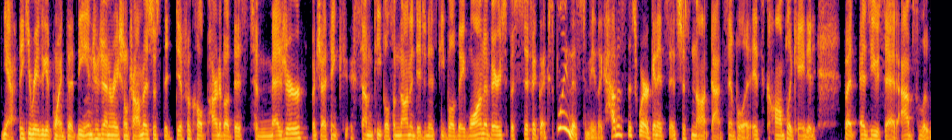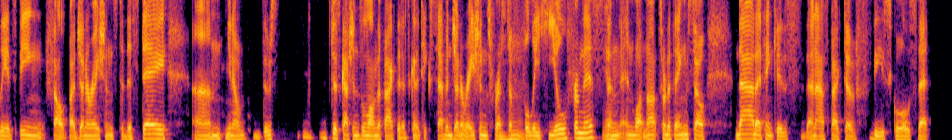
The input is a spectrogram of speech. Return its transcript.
yeah, I think you raise a good point that the intergenerational trauma is just the difficult part about this to measure, which I think some people, some non-indigenous people, they want a very specific, explain this to me. Like, how does this work? And it's it's just not that simple. It's complicated. But as you said, absolutely it's being felt by generations to this day. Um, you know, there's discussions along the fact that it's going to take seven generations for us mm-hmm. to fully heal from this yeah. and, and whatnot sort of thing. So that I think is an aspect of these schools that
